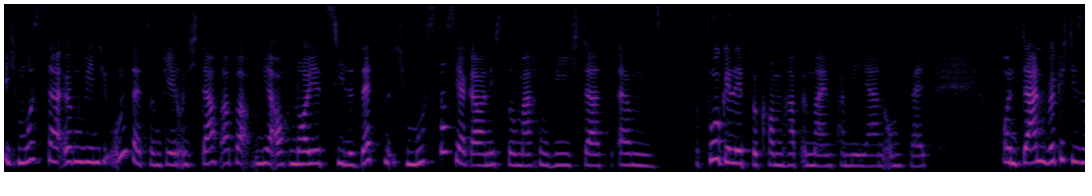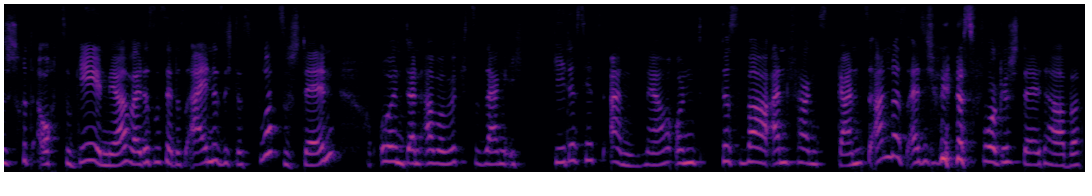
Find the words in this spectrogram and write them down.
ich muss da irgendwie in die Umsetzung gehen und ich darf aber mir auch neue Ziele setzen. Ich muss das ja gar nicht so machen, wie ich das ähm, vorgelebt bekommen habe in meinem familiären Umfeld. Und dann wirklich diesen Schritt auch zu gehen, ja, weil das ist ja das eine, sich das vorzustellen und dann aber wirklich zu sagen, ich gehe das jetzt an. Ja? Und das war anfangs ganz anders, als ich mir das vorgestellt habe.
